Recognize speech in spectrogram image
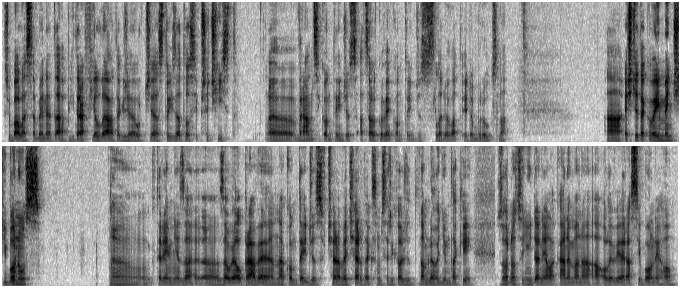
třeba Lesa Beneta a Petra Fielda, takže určitě stojí za to si přečíst eh, v rámci Contagious a celkově Contagious sledovat i do budoucna. A ještě takový menší bonus, který mě eh, zaujal právě na Contagious včera večer, tak jsem si říkal, že to tam dohodím taky. Zhodnocení Daniela Kahnemana a Oliviera Sibonyho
